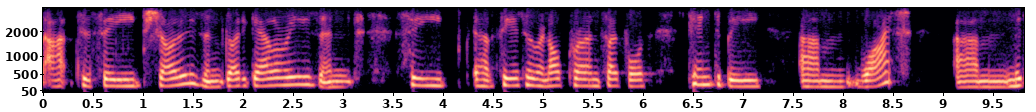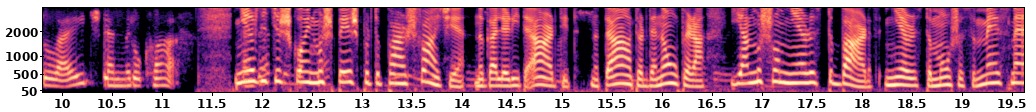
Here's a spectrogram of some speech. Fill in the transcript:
uh to see shows and go to galleries and see theatre and opera and so forth tend to be um white um middle aged and middle class. Njerëzit që shkojnë më shpesh për të parë shfaqje në galeritë e artit, në teatër dhe në opera janë më shumë njerëz të bardhë, njerëz të moshës së mesme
